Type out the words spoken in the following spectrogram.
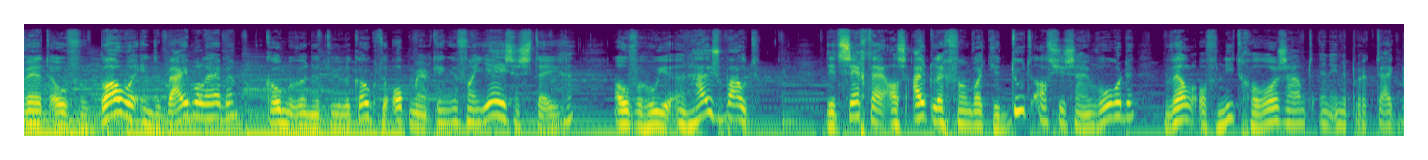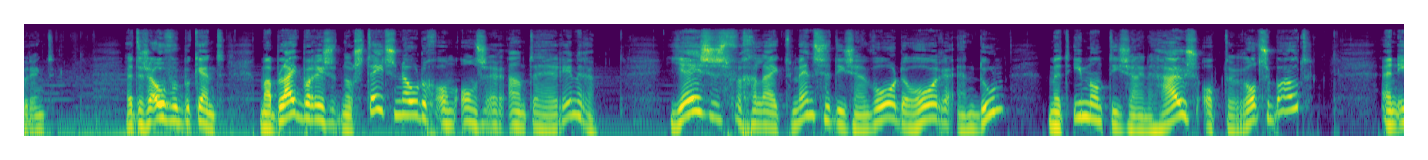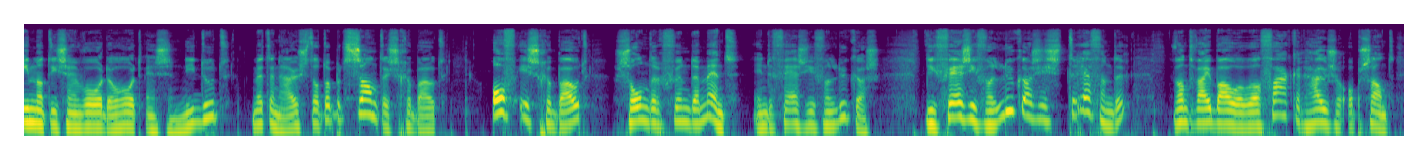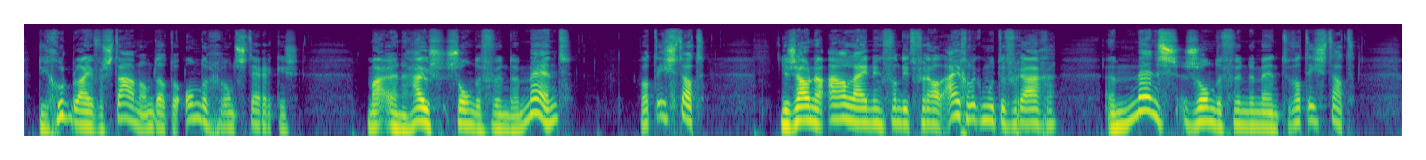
we het over bouwen in de Bijbel hebben, komen we natuurlijk ook de opmerkingen van Jezus tegen over hoe je een huis bouwt. Dit zegt hij als uitleg van wat je doet als je zijn woorden wel of niet gehoorzaamt en in de praktijk brengt. Het is overbekend, maar blijkbaar is het nog steeds nodig om ons eraan te herinneren. Jezus vergelijkt mensen die zijn woorden horen en doen met iemand die zijn huis op de rots bouwt en iemand die zijn woorden hoort en ze niet doet met een huis dat op het zand is gebouwd of is gebouwd zonder fundament in de versie van Lucas. Die versie van Lucas is treffender, want wij bouwen wel vaker huizen op zand die goed blijven staan omdat de ondergrond sterk is. Maar een huis zonder fundament, wat is dat? Je zou naar aanleiding van dit verhaal eigenlijk moeten vragen: een mens zonder fundament, wat is dat?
